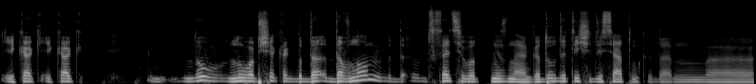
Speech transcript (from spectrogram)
И как, и как, ну, ну вообще как бы да- давно, кстати, вот не знаю, году в 2010, когда э,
